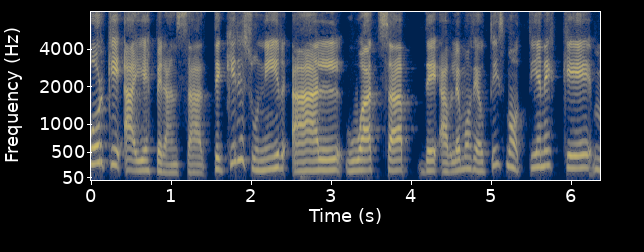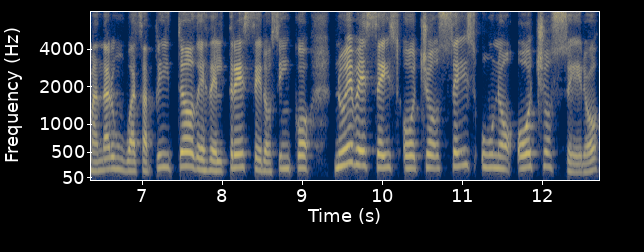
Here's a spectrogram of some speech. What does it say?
porque hay esperanza. ¿Te quieres unir al WhatsApp de Hablemos de Autismo? Tienes que mandar un WhatsAppito desde el 305-968-6180,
